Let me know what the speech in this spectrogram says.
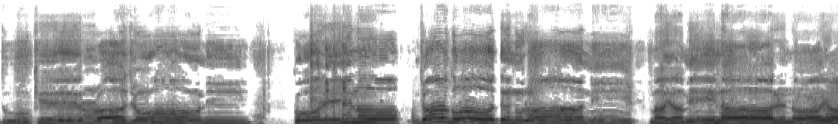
দুঃখের রজনী করিল জগত নুরানি মায়ামিনার নয়া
